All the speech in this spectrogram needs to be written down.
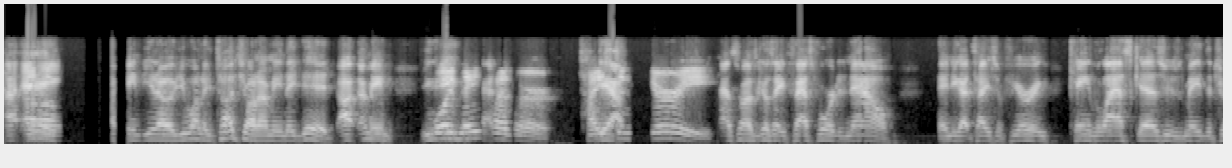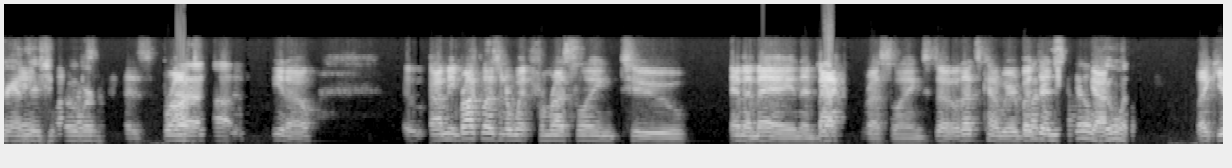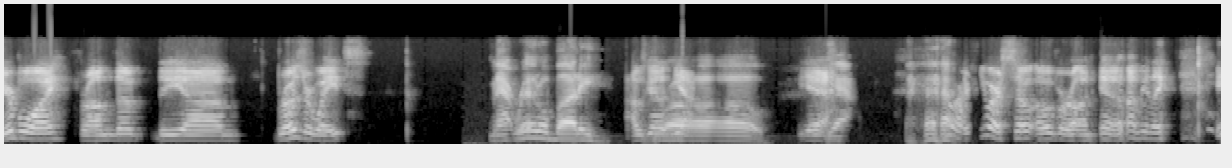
I, I mean, you know, you want to touch on? I mean, they did. I, I mean, you, Floyd Mayweather, Tyson Fury. That's what I was gonna say. Fast forward to now, and you got Tyson Fury, Cain Velasquez, who's made the transition over. Brock, Uh, uh, you know, I mean, Brock Lesnar went from wrestling to MMA and then back to wrestling, so that's kind of weird. But, but then still got, doing. Like your boy from the the um, Broserweights. Matt Riddle, buddy. I was gonna, yeah, Bro. yeah. Yeah. You are you are so over on him. I mean, like,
